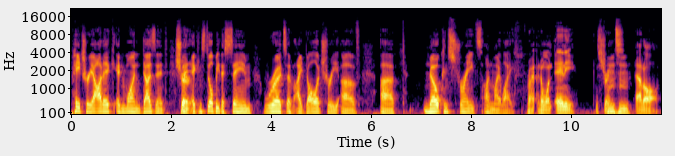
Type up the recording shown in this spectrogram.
patriotic and one doesn't Sure. it can still be the same roots of idolatry of uh, no constraints on my life right. I don't want any constraints at all. Mm-hmm.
